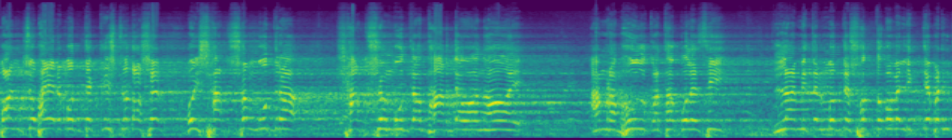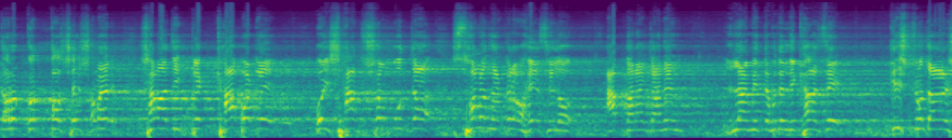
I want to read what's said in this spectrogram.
পঞ্চ ভাইয়ের মধ্যে কৃষ্ণদাসের ওই সাতশো মুদ্রা সাতশো মুদ্রা ধার দেওয়া নয়। আমরা ভুল কথা বলেছি। লামিতের মধ্যে সত্যভাবে লিখতে পারেন তারকত্তা সেই সময়ের সামাজিক প্রেক্ষাপটে ওই সাতশো মুদ্রা স্থলনা করা হয়েছিল। আপনারা জানেন লামিতের মধ্যে লেখা আছে, কৃষ্ণদাস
